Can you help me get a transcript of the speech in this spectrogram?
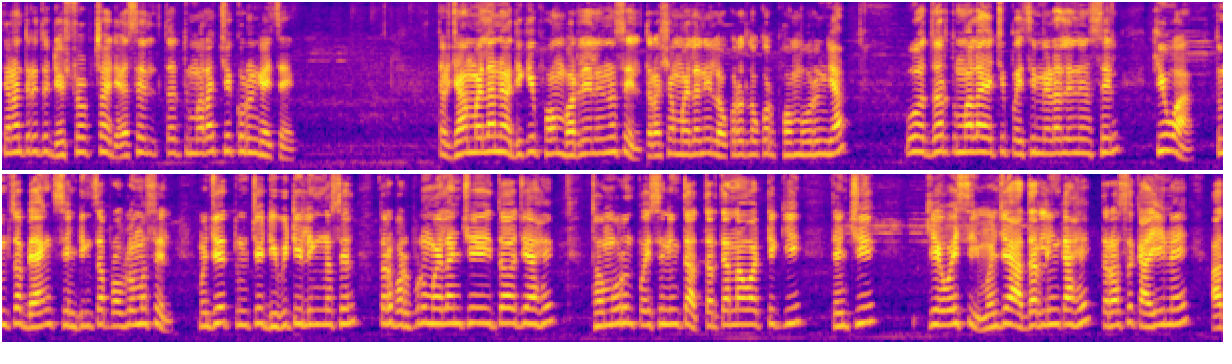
त्यानंतर इथं डेस्कटॉप साईड असेल तर तुम्हाला चेक करून घ्यायचं आहे. तर ज्या महिलांनी अधिकी फॉर्म भरलेले नसेल तर अशा महिलांनी लवकरात लवकर फॉर्म भरून घ्या. व जर तुम्हाला याचे पैसे मिळालेले नसेल किंवा तुमचा बँक सेंटिंगचा प्रॉब्लेम असेल म्हणजे तुमचे डी बी टी लिंक नसेल तर भरपूर महिलांचे इथं जे आहे थंबवरून पैसे निघतात. तर त्यांना वाटते की त्यांची के वाय सी म्हणजे आधार लिंक आहे तर असं काही नाही. आज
